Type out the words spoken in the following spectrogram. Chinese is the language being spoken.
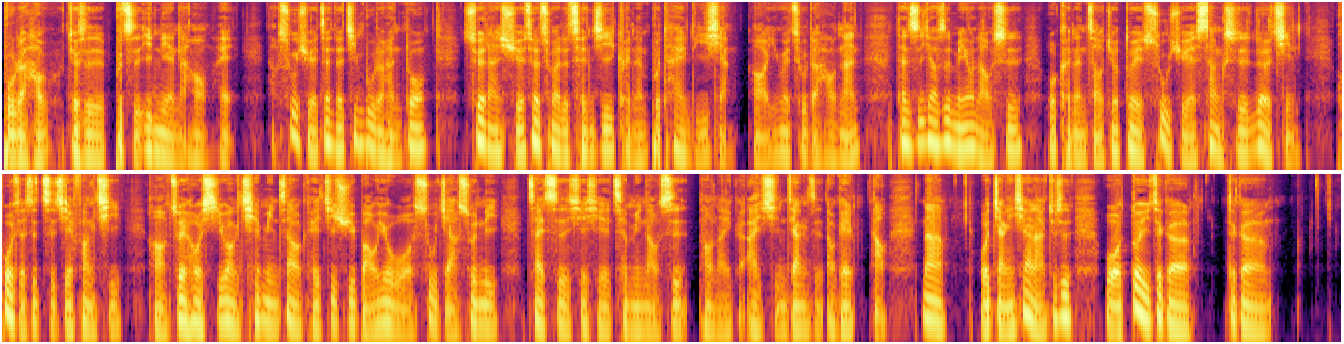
补了好，就是不止一年了哈，嘿，数学真的进步了很多，虽然学测出来的成绩可能不太理想。哦，因为出的好难，但是要是没有老师，我可能早就对数学丧失热情，或者是直接放弃。好，最后希望签名照可以继续保佑我数甲顺利。再次谢谢陈明老师，好，来一个爱心这样子，OK。好，那我讲一下啦，就是我对这个这个。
